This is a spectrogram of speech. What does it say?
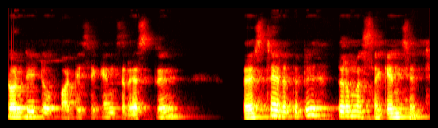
twenty to forty seconds rest rest எடுத்துட்டு திரும்ப செகண்ட் செட்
